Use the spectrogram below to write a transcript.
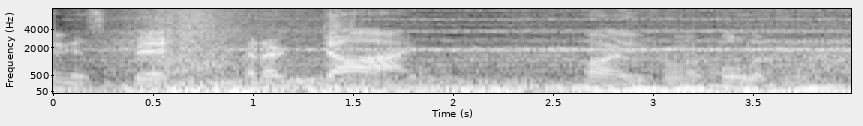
I'm bitch. I don't die. Oh, you from a bullet wound.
